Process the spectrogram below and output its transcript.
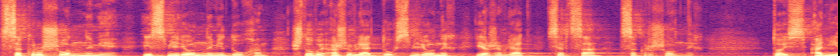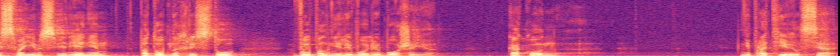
сокрушенными и смиренными духом, чтобы оживлять дух смиренных и оживлять сердца сокрушенных». То есть они своим смирением, подобно Христу, выполнили волю Божию, как Он не противился,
